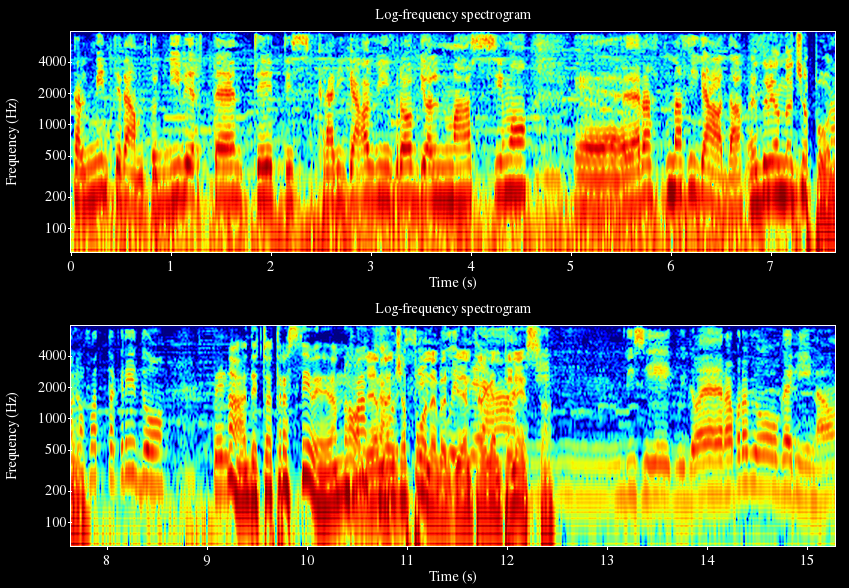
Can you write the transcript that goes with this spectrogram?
talmente tanto divertente, ti scaricavi proprio al massimo, eh, era una figata. E devi andare in Giappone. L'hanno fatta credo per no, ha detto a Trastevere, l'hanno No, devi fatta. andare in Giappone per diventare campionessa. anni, di seguito, era proprio carina,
